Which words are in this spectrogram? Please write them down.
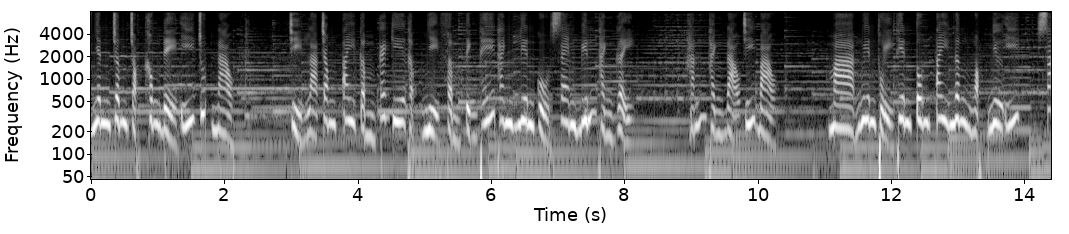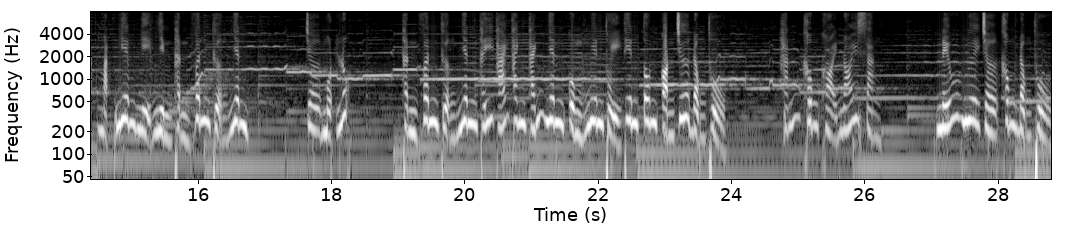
nhân châm chọc không để ý chút nào. Chỉ là trong tay cầm cái kia thập nhị phẩm tình thế thanh liên cổ sen biến thành gậy. Hắn thành đạo chí bảo Mà Nguyên Thủy Thiên Tôn tay nâng ngọc như ý, Sắc mặt nghiêm nghị nhìn thần vân thượng nhân. Chờ một lúc, Thần vân thượng nhân thấy Thái Thanh Thánh Nhân cùng Nguyên Thủy Thiên Tôn còn chưa đồng thủ. Hắn không khỏi nói rằng nếu ngươi chờ không đồng thủ,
